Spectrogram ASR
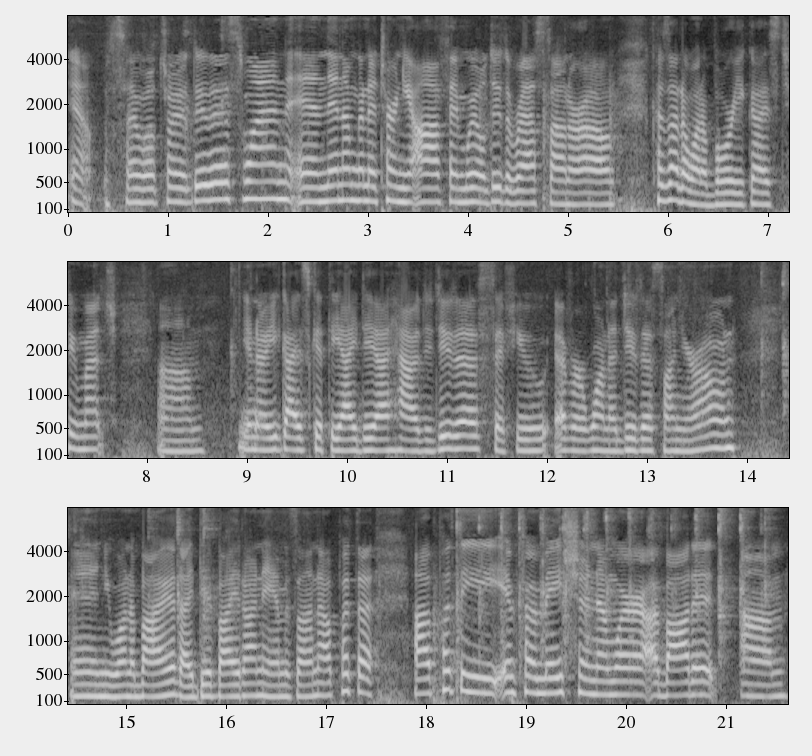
yeah, so we'll try to do this one and then I'm going to turn you off and we'll do the rest on our own because I don't want to bore you guys too much. Um, you know, you guys get the idea how to do this if you ever want to do this on your own and you want to buy it. I did buy it on Amazon. I'll put the I'll put the information on where I bought it. Um,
